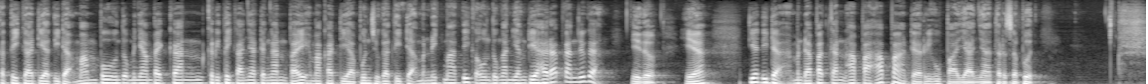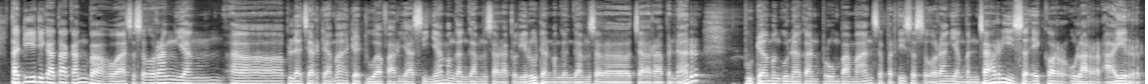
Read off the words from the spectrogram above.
ketika dia tidak tidak mampu untuk menyampaikan kritikannya dengan baik maka dia pun juga tidak menikmati keuntungan yang dia harapkan juga. Gitu ya. Dia tidak mendapatkan apa-apa dari upayanya tersebut. Tadi dikatakan bahwa seseorang yang uh, belajar dhamma ada dua variasinya, menggenggam secara keliru dan menggenggam secara benar. Buddha menggunakan perumpamaan seperti seseorang yang mencari seekor ular air,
